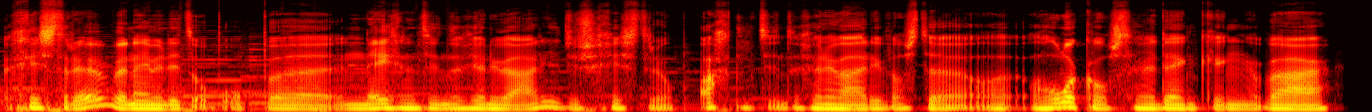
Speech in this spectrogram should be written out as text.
Gisteren, we nemen dit op op eh, 29 januari, dus gisteren op 28 januari was de eh, Holocaustherdenking waar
